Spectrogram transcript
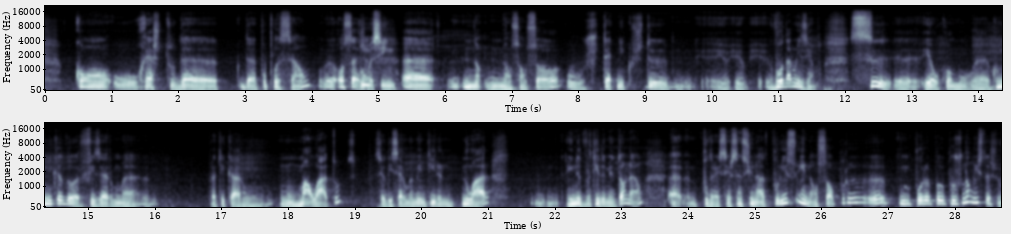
com o resto da da população, ou seja, como assim? Uh, não, não são só os técnicos de. Eu, eu, eu vou dar um exemplo. Se uh, eu, como uh, comunicador, fizer uma praticar um, um mau ato, se eu disser uma mentira no ar, inadvertidamente ou não, uh, poderei ser sancionado por isso e não só por, uh, por, por, por, jornalistas.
